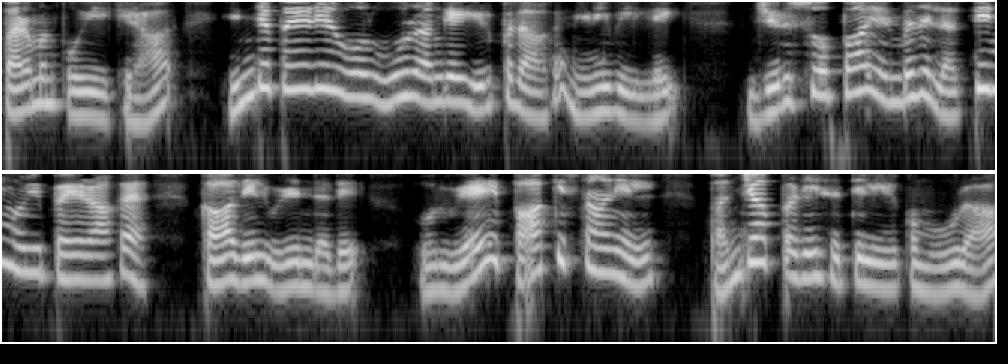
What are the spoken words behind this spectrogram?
பரமன் போயிருக்கிறார். இந்த பெயரில் ஓர் ஊர் அங்கே இருப்பதாக நினைவு இல்லை. ஜெருசோப்பா என்பது லத்தீன் மொழி பெயராக காதில் விழுந்தது. ஒருவேளை பாகிஸ்தானில் பஞ்சாப் பிரதேசத்தில் இருக்கும் ஊரா?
